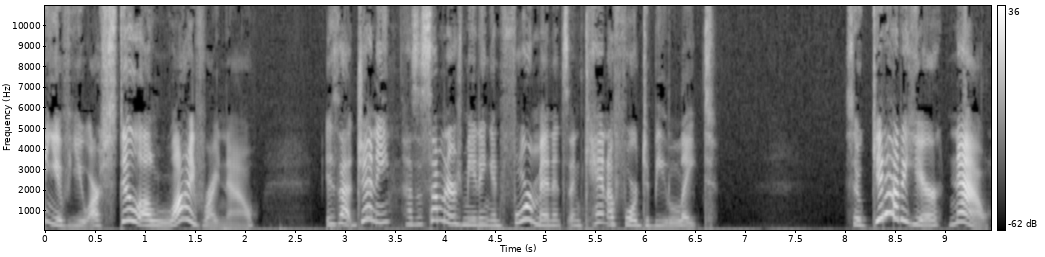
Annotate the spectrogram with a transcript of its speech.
any of you are still alive right now is that Jenny has a summoners meeting in four minutes and can't afford to be late. So get out of here now,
